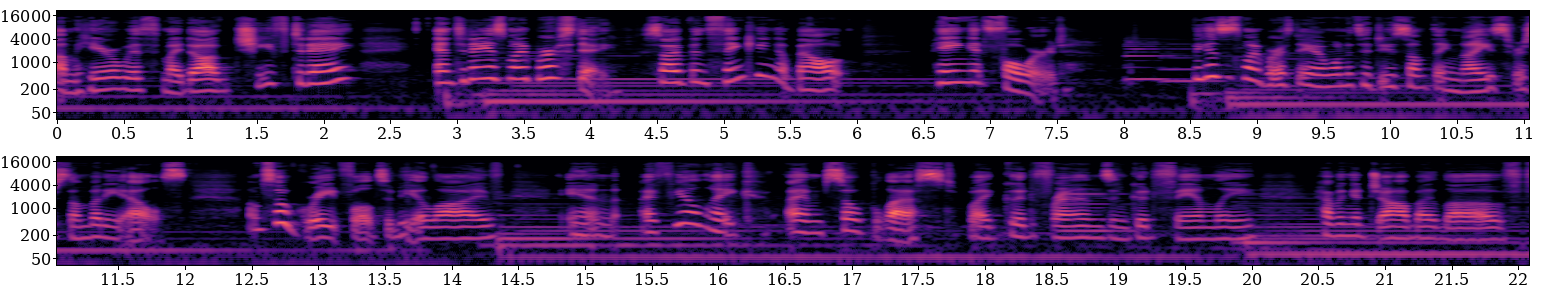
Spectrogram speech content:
I'm here with my dog Chief today, and today is my birthday. So I've been thinking about paying it forward. Because it's my birthday, I wanted to do something nice for somebody else. I'm so grateful to be alive, and I feel like I'm so blessed by good friends and good family, having a job I love,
